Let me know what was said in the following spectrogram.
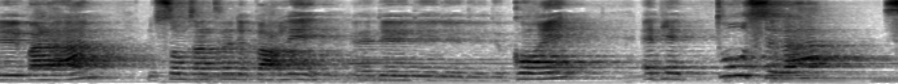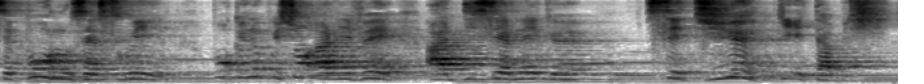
de Balaam, nous sommes en train de parler euh, de, de, de, de Corée, eh bien, tout cela, c'est pour nous instruire, pour que nous puissions arriver à discerner que c'est Dieu qui établit,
